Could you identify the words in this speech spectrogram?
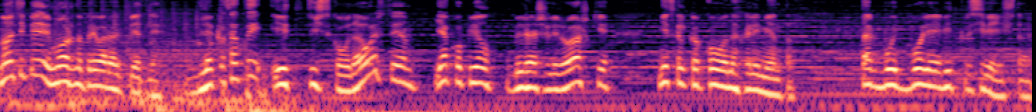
Ну а теперь можно приваривать петли. Для красоты и эстетического удовольствия я купил в ближайшей леруашке несколько кованых элементов. Так будет более вид красивее, считаю.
